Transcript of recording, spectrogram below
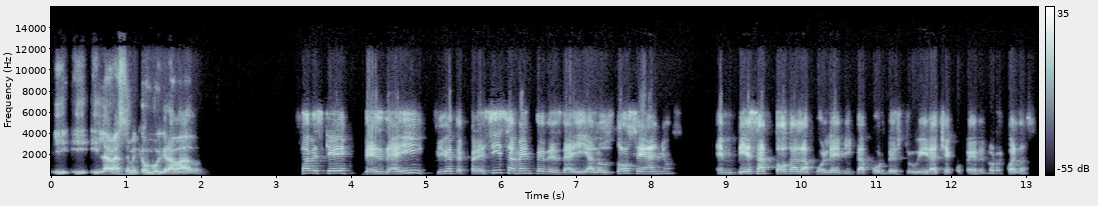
Y, y, y la verdad se me quedó muy grabado. ¿Sabes qué? Desde ahí, fíjate, precisamente desde ahí, a los 12 años, empieza toda la polémica por destruir a Checo Pérez, ¿lo recuerdas?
